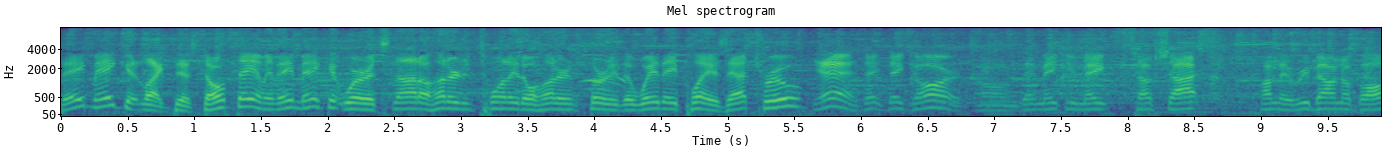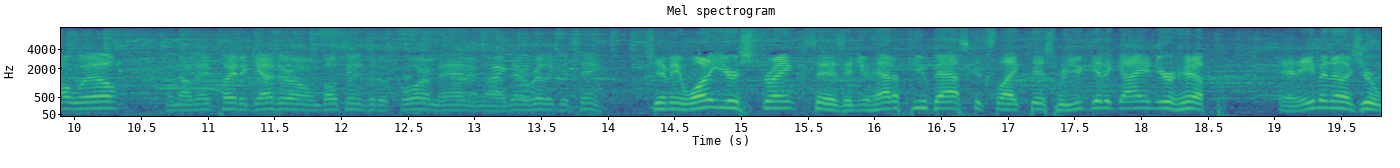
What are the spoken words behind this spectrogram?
They make it like this, don't they? I mean, they make it where it's not 120 to 130. The way they play is that true? Yeah, they, they guard. Um, they make you make tough shots. Um, they rebound the ball well, and um, they play together on both ends of the floor, man. And uh, they're a really good team. Jimmy, one of your strengths is, and you had a few baskets like this where you get a guy in your hip, and even as you're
